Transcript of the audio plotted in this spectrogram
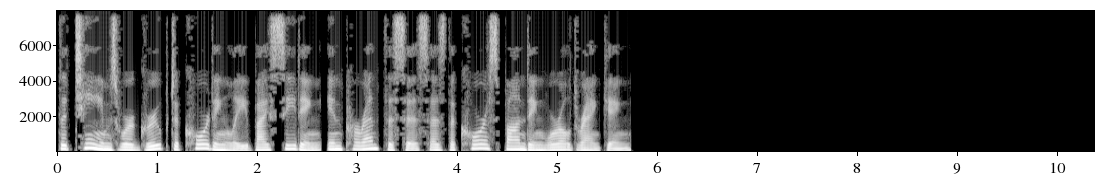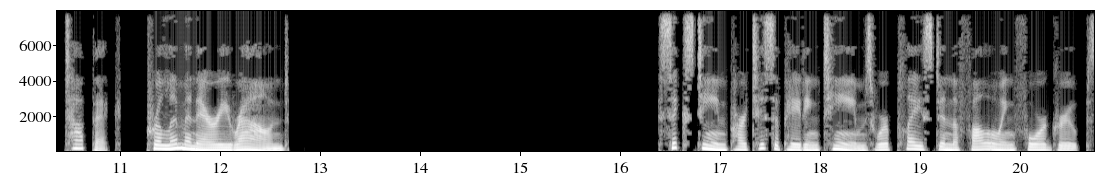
The teams were grouped accordingly by seeding in parenthesis as the corresponding world ranking. Preliminary round. Sixteen participating teams were placed in the following four groups.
